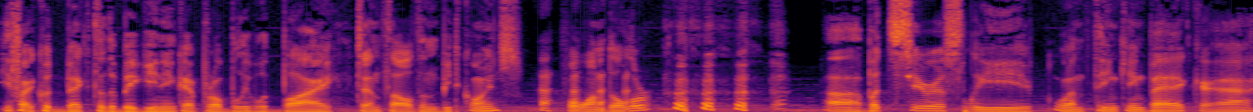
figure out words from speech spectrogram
If I could back to the beginning, I probably would buy 10,000 bitcoins for one dollar. uh, but seriously, when thinking back, uh,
